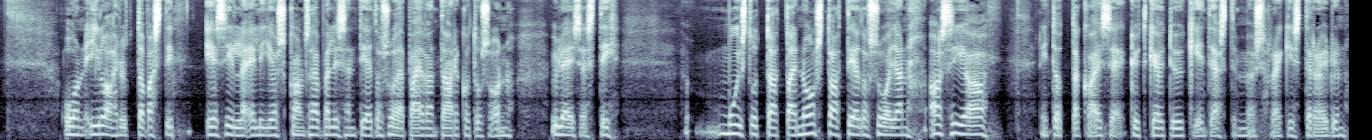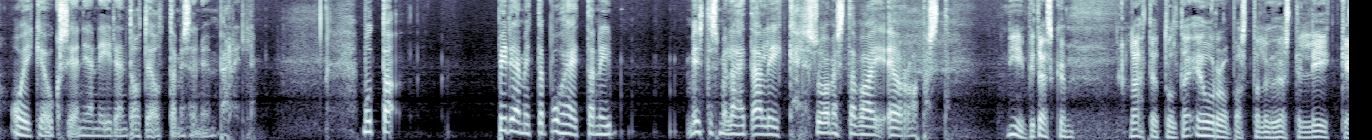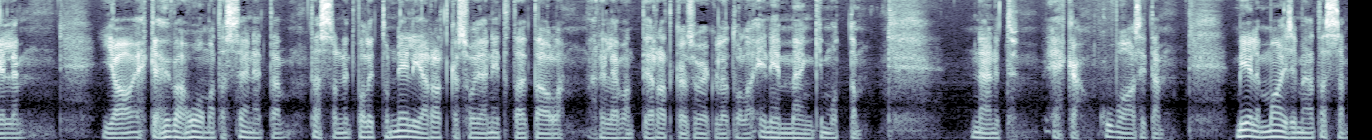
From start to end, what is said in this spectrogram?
on ilahduttavasti esillä. Eli jos kansainvälisen tietosuojapäivän tarkoitus on yleisesti muistuttaa tai nostaa tietosuojan asiaa, niin totta kai se kytkeytyy kiinteästi myös rekisteröidyn oikeuksien ja niiden toteuttamisen ympärille. Mutta pidemmittä puheitta, niin mistä me lähdetään liikkeelle, Suomesta vai Euroopasta? Niin, pitäisikö lähteä tuolta Euroopasta lyhyesti liikkeelle? Ja ehkä hyvä huomata sen, että tässä on nyt valittu neljä ratkaisua ja niitä taitaa olla relevantteja ratkaisuja kyllä tuolla enemmänkin, mutta nämä nyt ehkä kuvaa sitä mielenmaisemaa tässä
